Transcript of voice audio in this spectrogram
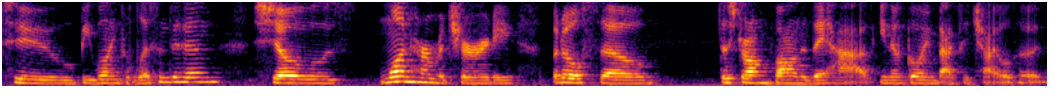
to be willing to listen to him, shows one, her maturity, but also the strong bond that they have, you know, going back to childhood.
